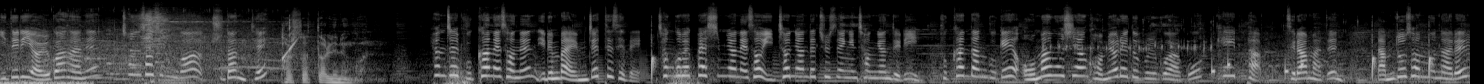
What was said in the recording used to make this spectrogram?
이들이 열광하는 천서진과 주단태? 벌써 떨리는군. 현재 북한에서는 이른바 MZ세대 1980년에서 2000년대 출생인 청년들이 북한 당국의 어마무시한 검열에도 불구하고 K-팝, 드라마 등 남조선 문화를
